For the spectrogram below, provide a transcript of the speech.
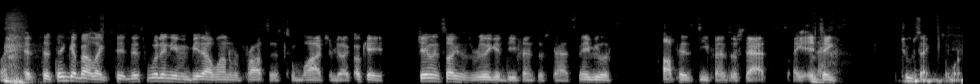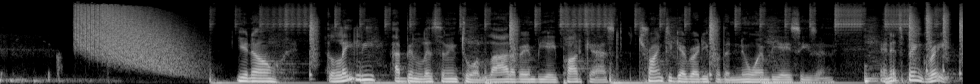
like to think about like th- this wouldn't even be that long of a process to watch and be like, okay, Jalen Suggs has really good defensive stats. Maybe let's up his defensive stats. Like it nah. takes two seconds to work. You know, lately I've been listening to a lot of NBA podcasts trying to get ready for the new NBA season, and it's been great.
